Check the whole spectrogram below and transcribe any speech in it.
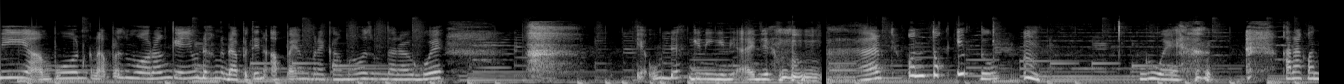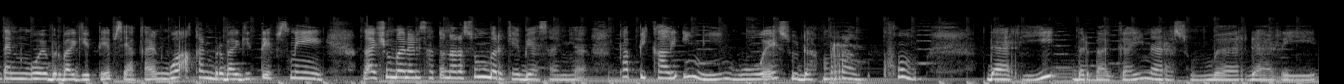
nih ya ampun kenapa semua orang kayaknya udah ngedapetin apa yang mereka mau? Sementara gue ya udah gini-gini aja. Untuk itu hmm, gue karena konten gue berbagi tips ya kan gue akan berbagi tips nih. Nggak cuma dari satu narasumber kayak biasanya tapi kali ini gue sudah merangkum dari berbagai narasumber dari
